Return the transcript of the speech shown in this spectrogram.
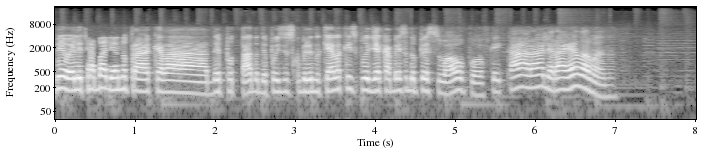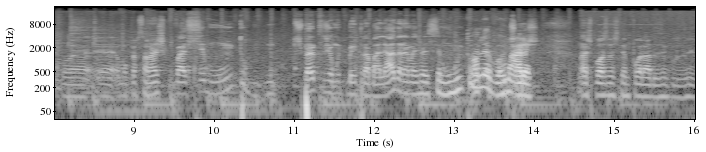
Meu, ele trabalhando pra aquela deputada, depois descobrindo que ela que explodia a cabeça do pessoal, pô. Eu fiquei, caralho, era ela, mano. Pô, É, é uma personagem que vai ser muito. Espero que seja muito bem trabalhada, né? Mas vai ser muito Nossa, relevante nas, nas próximas temporadas, inclusive.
